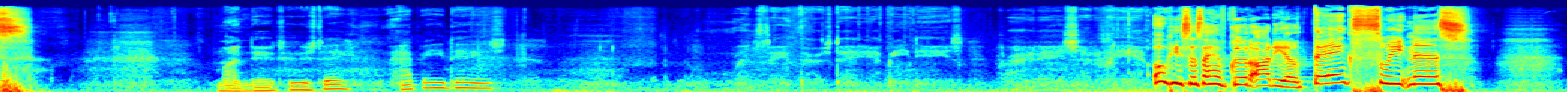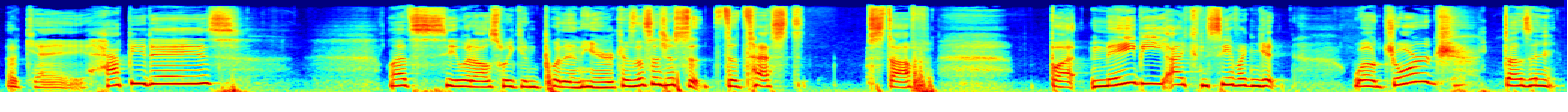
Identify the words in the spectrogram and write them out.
days! Monday, Tuesday, happy days. Wednesday, Thursday, happy days. Friday, Saturday, happy Oh, he says I have good audio. Thanks, sweetness. Okay, happy days. Let's see what else we can put in here because this is just the test stuff. But maybe I can see if I can get. Well, George doesn't.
